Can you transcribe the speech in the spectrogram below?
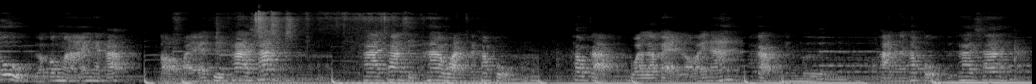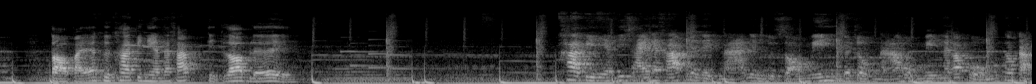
ตู้แล้วก็ไม้นะครับ ต่อไปก็คือค่าช่างค่าช่าง 15 วันนะครับผมเท่ากับวันละ 800 นะเท่ากับ 10,000พันนะครับผมคือค่าช่าง ต่อไปก็คือค่าปีเนียมนะครับ ติดรอบเลย ค่าปีเนียมที่ใช้นะครับเป็นเหล็กหนา 1.2 มิลกระจกหนา 6 มิลนะครับผมเท่ากับ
